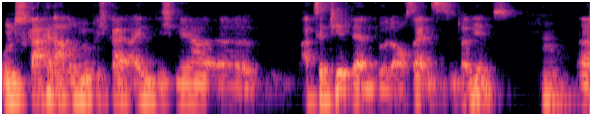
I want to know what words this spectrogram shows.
und gar keine andere Möglichkeit eigentlich mehr äh, akzeptiert werden würde, auch seitens des Unternehmens. Hm. Äh,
